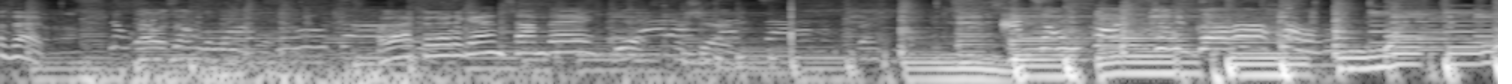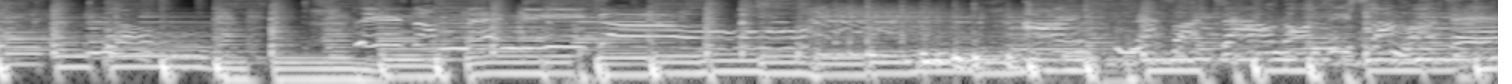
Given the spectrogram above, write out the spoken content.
was that? That was unbelievable. Would I like to do it again someday? Yes, for sure. Thank you. I don't want to go down on these summer days.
